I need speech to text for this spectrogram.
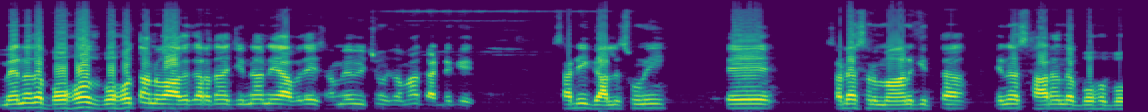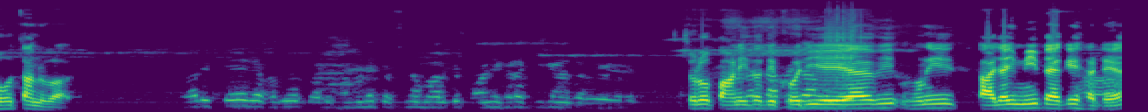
ਮੈਂ ਇਹਨਾਂ ਦਾ ਬਹੁਤ ਬਹੁਤ ਧੰਨਵਾਦ ਕਰਦਾ ਜਿਨ੍ਹਾਂ ਨੇ ਆਪਦੇ ਸਮੇਂ ਵਿੱਚੋਂ ਸਮਾਂ ਕੱਢ ਕੇ ਸਾਡੀ ਗੱਲ ਸੁਣੀ ਤੇ ਸਾਡਾ ਸਨਮਾਨ ਕੀਤਾ। ਇਹਨਾਂ ਸਾਰਿਆਂ ਦਾ ਬਹੁਤ ਬਹੁਤ ਧੰਨਵਾਦ। ਚਲੋ ਪਾਣੀ ਤਾਂ ਦੇਖੋ ਜੀ ਇਹ ਹੈ ਵੀ ਹੁਣੀ ਤਾਜ਼ਾ ਹੀ ਮੀਂਹ ਪੈ ਕੇ ਹਟਿਆ।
